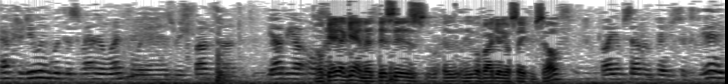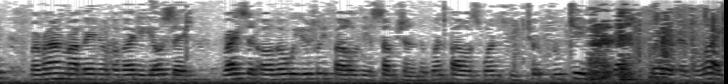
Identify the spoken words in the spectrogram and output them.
After dealing with this matter lengthily in his response on Yavia Omer, Okay, again, that this is uh, Ovadia Yosef himself. volume 7, page 68, Maran Rabbeinu Ovadia Yosef writes that although we usually follow the assumption that one follows one's routine prayer and the like,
